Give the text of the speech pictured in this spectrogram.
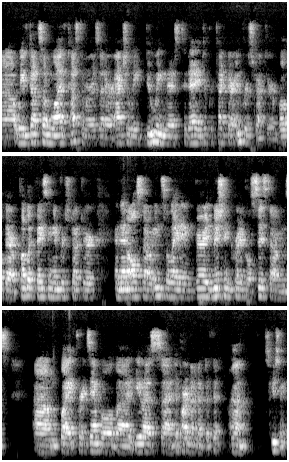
uh, we've got some live customers that are actually doing this today to protect their infrastructure, both their public facing infrastructure and then also insulating very mission critical systems. Um, like, for example, the U.S. Uh, Department of Defense, um, excuse me,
